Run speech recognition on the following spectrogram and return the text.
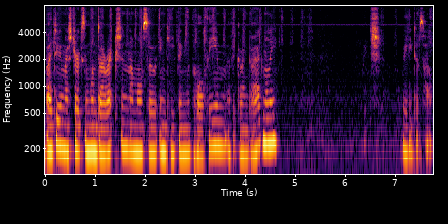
And by doing my strokes in one direction, I'm also in keeping with the whole theme of it going diagonally, which really does help.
